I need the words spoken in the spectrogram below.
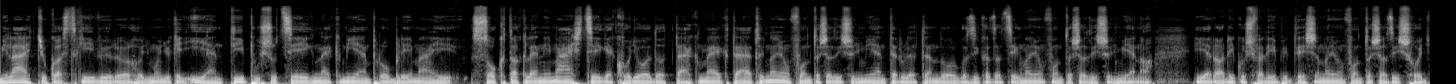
mi látjuk azt kívülről, hogy mondjuk egy ilyen típusú cégnek milyen problémái szoktak lenni, más cégek hogy oldották meg, tehát hogy nagyon fontos az is, hogy milyen területen dolgozik az a cég, nagyon fontos az is, hogy milyen a hierarchikus felépítése, nagyon fontos az is, hogy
